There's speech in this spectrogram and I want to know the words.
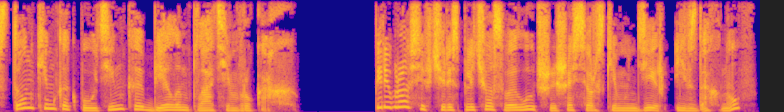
с тонким, как паутинка, белым платьем в руках. Перебросив через плечо свой лучший шоссерский мундир и вздохнув,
